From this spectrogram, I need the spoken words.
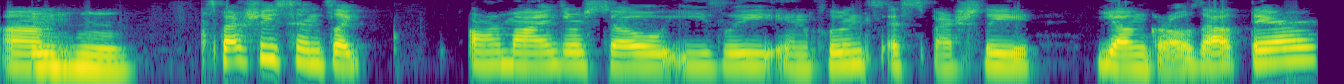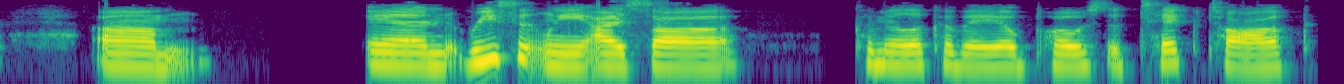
um, Mhm. especially since like our minds are so easily influenced, especially young girls out there. Um, and recently I saw Camila Cabello post a TikTok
